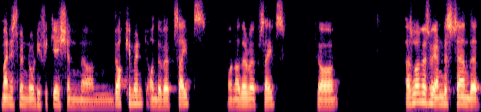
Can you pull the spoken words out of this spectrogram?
management notification um, document on the websites, on other websites. So as long as we understand that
